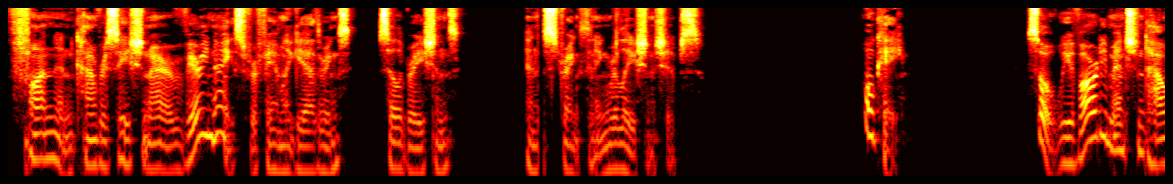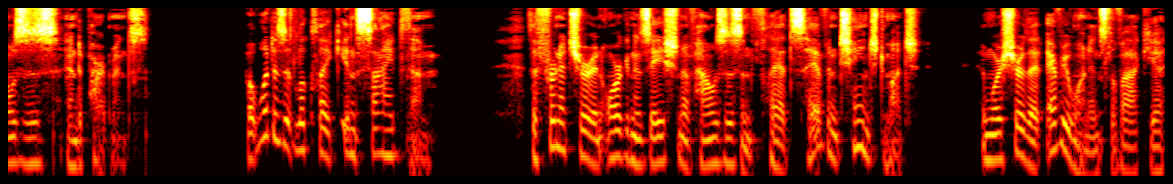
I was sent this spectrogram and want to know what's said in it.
fun, and conversation are very nice for family gatherings, celebrations, and strengthening relationships. Okay, so, we have already mentioned houses and apartments. But what does it look like inside them? The furniture and organization of houses and flats haven't changed much, and we're sure that everyone in Slovakia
